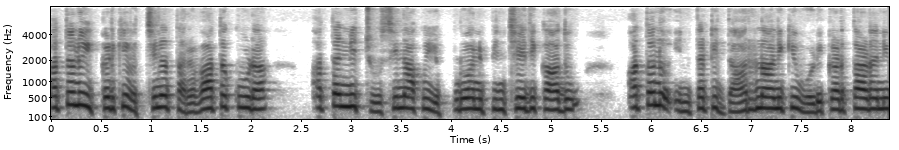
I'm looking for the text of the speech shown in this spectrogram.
అతను ఇక్కడికి వచ్చిన తర్వాత కూడా అతన్ని చూసి నాకు ఎప్పుడూ అనిపించేది కాదు. అతను ఇంతటి దారుణానికి ఒడికడతాడని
